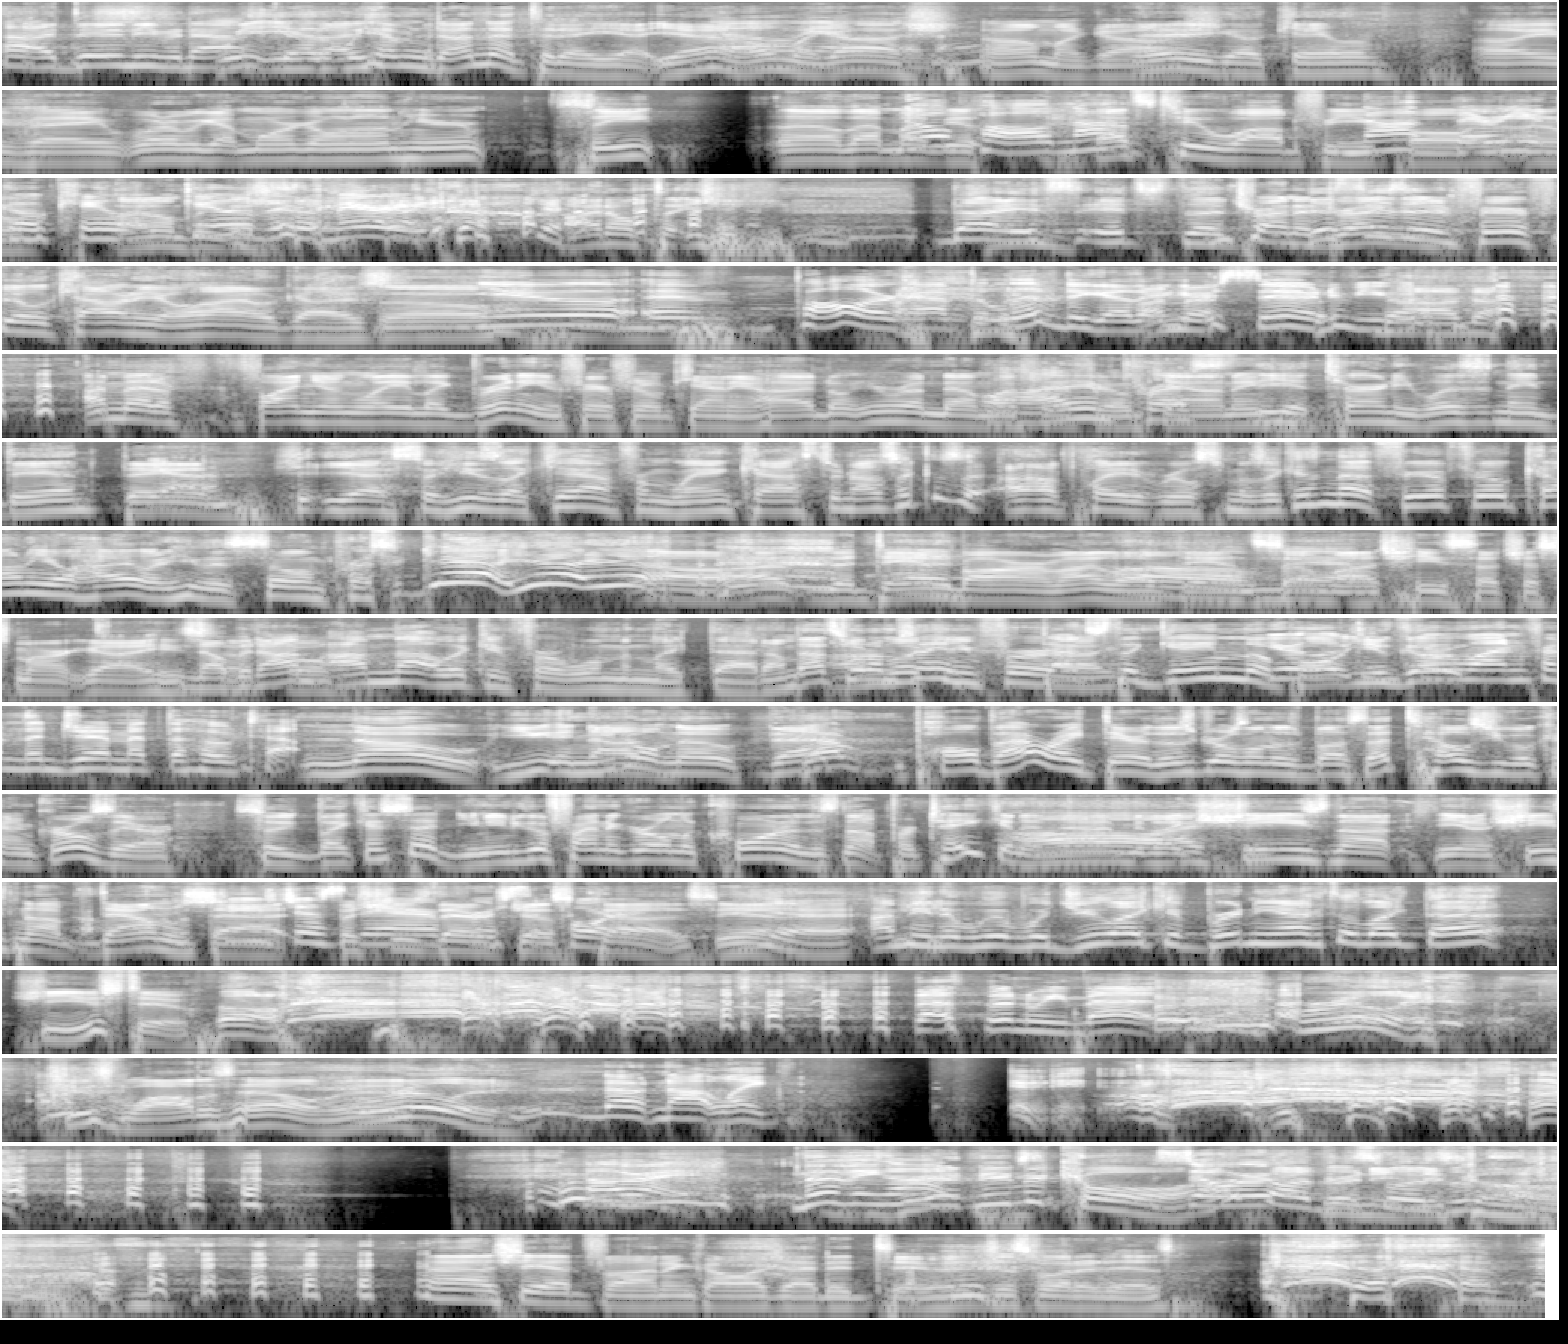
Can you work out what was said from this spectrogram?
I didn't even ask. We, yeah, we I- haven't done that today yet. Yeah. No, oh my gosh. Oh my gosh. There you go, Caleb. Oy vey. What do we got more going on here? See. Uh, that might No, be. Paul, not- that's too wild for you, Not Paul. there you go, Caleb. Caleb is married. I don't think. No, it's it's the. trying to this drag isn't me- in Fairfield County, Ohio, guys. No. You and Paul are gonna have to live together I'm here not- soon if you No, go. no. I met a fine young lady like Brittany in Fairfield County, Ohio. Don't you run down Well, my oh, I Fairfield impressed County? the attorney. What's his name? Dan. Dan. He- yeah, so he's like, yeah, I'm from Lancaster, and I was like, is it, I played it real smooth. I was like, isn't that Fairfield County, Ohio? And he was so impressed. Like, yeah, yeah, yeah. Oh, I, the Dan And- Barham. I love Oh, Dan so man. much. He's such a smart guy. He's no, so but I'm cool. I'm not looking for a woman like that. I'm, That's what I'm, looking saying. for. That's a, the game, though, You're Paul. looking You go. for one from the gym at the hotel. No, you and Now, you don't know that- that, Paul. That right there, those girls on those bus, that tells you what kind of girls they are. So, like I said, you need to go find a girl in the corner that's not partaking in that. And be Oh, like, I see. she's not, you know, she's not down with She's that, just but there she's there for just support. cause. Yeah. Yeah. I mean, w- would you like if Brittany acted like that? she used to. Oh, That's when we met. really? She was wild as hell. man. Really? No, not like. All right, moving on. Brittany Nicole. So I we're- thought this Brittany was. Uh, she had fun in college. I did too. It's just what it is.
